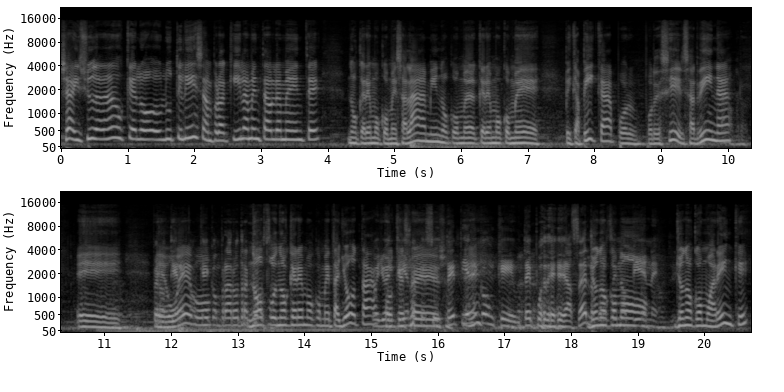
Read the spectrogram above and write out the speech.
O sea, hay ciudadanos que lo, lo utilizan, pero aquí lamentablemente no queremos comer salami, no comer- queremos comer pica pica, por, por decir, sardina, eh, Pero eh, huevo. con qué comprar otra no, cosa. pues no queremos comer tallota, Pues yo porque eso entiendo que es... si usted tiene ¿eh? con qué, usted puede hacerlo. Yo no si como, tiene- yo no como arenque.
